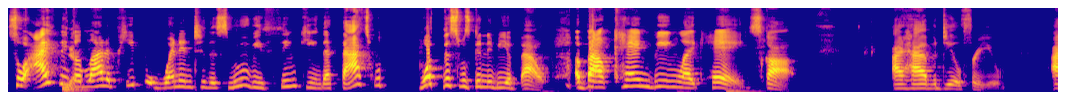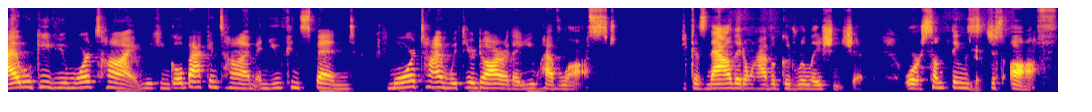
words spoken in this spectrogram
So I think Yeah. a lot of people went into this movie thinking that that's what what this was going to be about. About Kang being like, "Hey, Scott, I have a deal for you. I will give you more time. We can go back in time and you can spend more time with your daughter that you have lost because now they don't have a good relationship or something's Yeah. just off.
